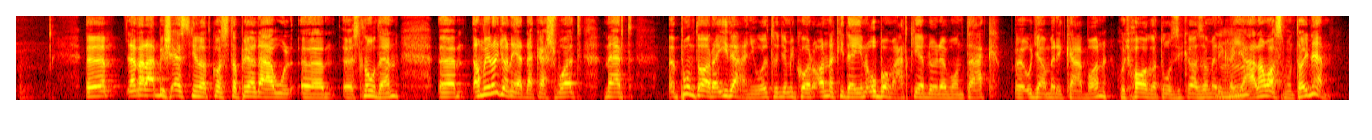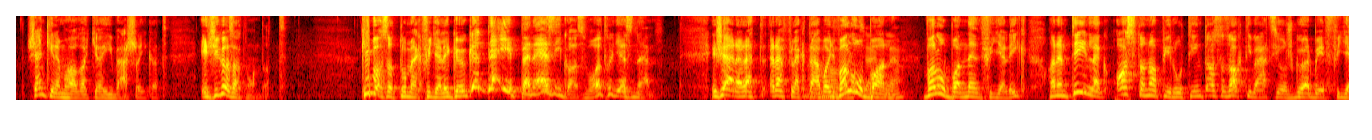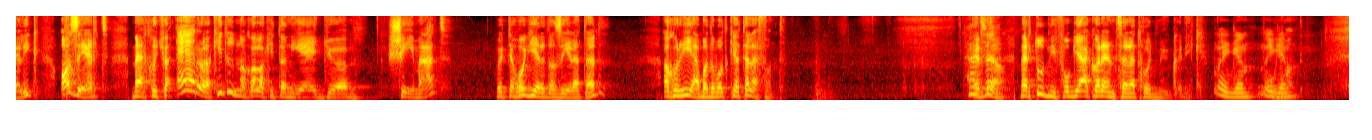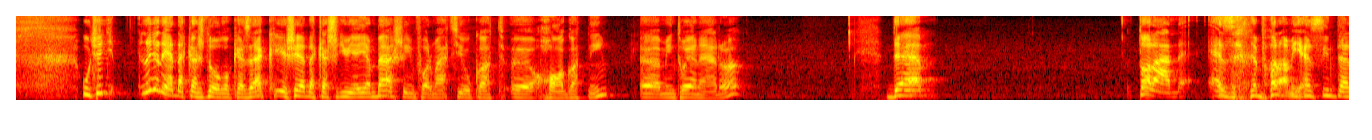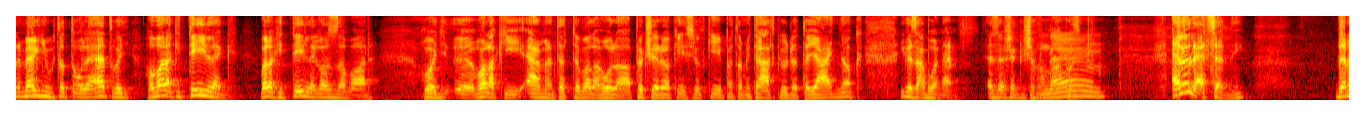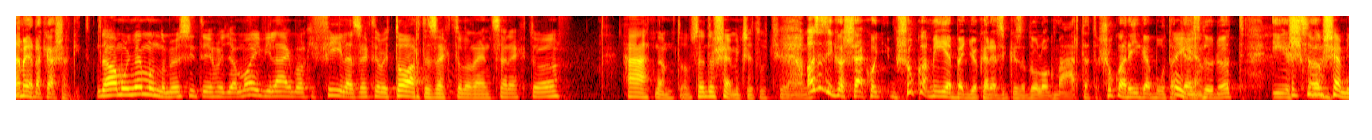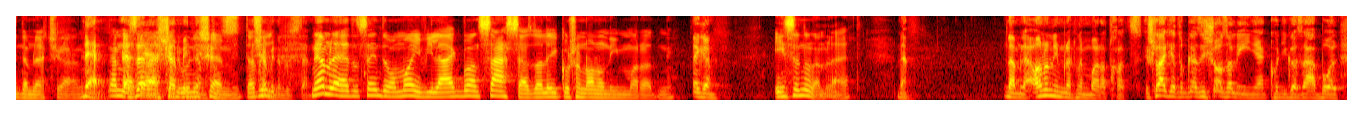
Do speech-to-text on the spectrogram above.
Ö, legalábbis ezt nyilatkozta például ö, ö, Snowden, ö, ami nagyon érdekes volt, mert pont arra irányult, hogy amikor annak idején Obamát kérdőre vonták, ugye Amerikában, hogy hallgatózik-e az amerikai uh-huh. állam, azt mondta, hogy nem. Senki nem hallgatja a hívásaikat. És igazat mondott. Kibaszottul megfigyelik őket, de éppen ez igaz volt, hogy ez nem. És erre lett reflektálva, hogy valóban, le. valóban nem figyelik, hanem tényleg azt a napi rutint, azt az aktivációs görbét figyelik, azért, mert hogyha erről ki tudnak alakítani egy ö, sémát, hogy te hogy éled az életed, akkor hiába dobod ki a telefont. Hát Érted? ja. Mert tudni fogják a rendszeret, hogy működik. Igen, igen. Úgymond. Úgyhogy nagyon érdekes dolgok ezek, és érdekes, hogy ilyen belső információkat ö, hallgatni, ö, mint olyan erről. De talán ez valamilyen szinten megnyugtató lehet, hogy ha valaki tényleg, valaki tényleg az zavar, hogy ö, valaki elmentette valahol a pöcséről készült képet, amit átküldött a jánynak, igazából nem. Ezzel senki sem foglalkozik. Nem. Elő lehet szedni, de nem érdekel senkit. De amúgy megmondom őszintén, hogy a mai világban, aki fél ezektől, vagy tart ezektől a rendszerektől, hát nem tudom, szerintem semmit se tud csinálni. Az az igazság, hogy sokkal mélyebben gyökerezik ez a dolog már, tehát sokkal régebb óta Igen. kezdődött, Hát és szerintem öm, semmit nem lehet csinálni. nem, nem lehet elkerülni semmit nem tudsz- semmit. Tehát, semmit nem tudsz nem lehet szerintem a mai világban százszázalékosan anonim maradni. igen, Én szerintem nem lehet. Nem. Le, anonimnak nem maradhatsz. És látjátok, ez is az a lényeg, hogy igazából,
